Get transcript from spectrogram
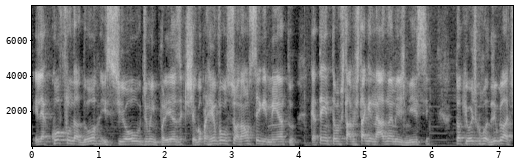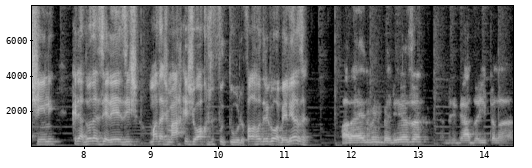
Ele é cofundador e CEO de uma empresa que chegou para revolucionar um segmento que até então estava estagnado na mesmice. Estou aqui hoje com o Rodrigo Latini, criador da Zerezes, uma das marcas de óculos do futuro. Fala, Rodrigo, beleza? Fala, Edwin, beleza? Obrigado aí pela,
